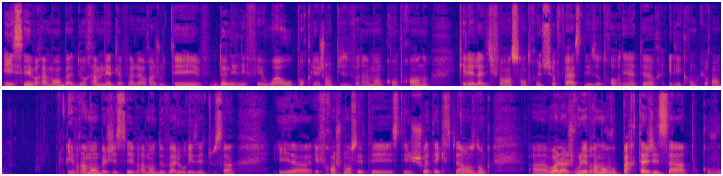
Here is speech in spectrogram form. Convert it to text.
et c'est vraiment bah, de ramener de la valeur ajoutée donner l'effet waouh pour que les gens puissent vraiment comprendre quelle est la différence entre une Surface des autres ordinateurs et les concurrents et vraiment, ben, j'essayais vraiment de valoriser tout ça. Et, euh, et franchement, c'était une chouette expérience. Donc euh, voilà, je voulais vraiment vous partager ça pour que vous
